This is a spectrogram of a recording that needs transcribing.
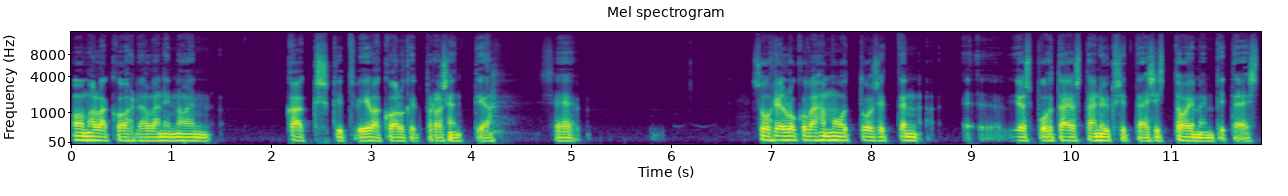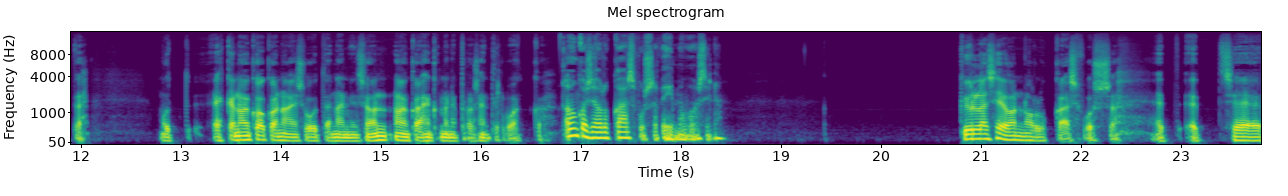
omalla kohdallani noin 20-30 prosenttia. Se suhdeluku vähän muuttuu sitten, jos puhutaan jostain yksittäisistä toimenpiteistä. Mutta ehkä noin kokonaisuutena, niin se on noin 20 prosentin luokkaa. Onko se ollut kasvussa viime vuosina? Kyllä se on ollut kasvussa. Et, et se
